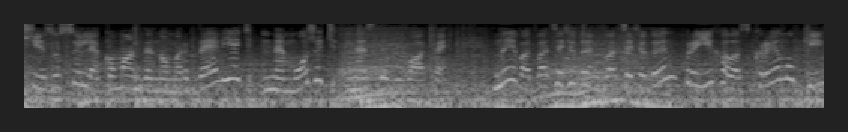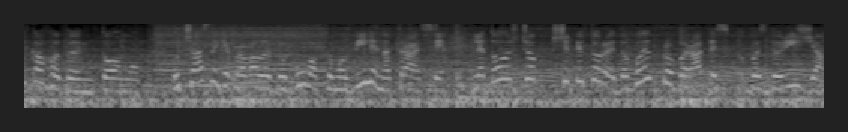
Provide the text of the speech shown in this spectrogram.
Титанічні зусилля команди номер 9 не можуть не здивувати. Нива 2121 приїхала з Криму кілька годин тому. Учасники провели добу в автомобілі на трасі для того, щоб ще півтори доби пробиратись бездоріжжям.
